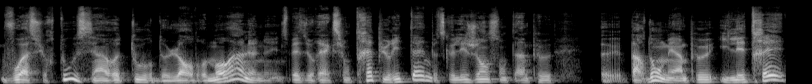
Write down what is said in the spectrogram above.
vois surtout, c'est un retour de l'ordre moral, une, espèce de réaction très puritaine, parce que les gens sont un peu, euh, pardon, mais un peu illettrés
